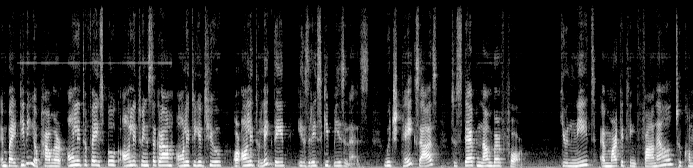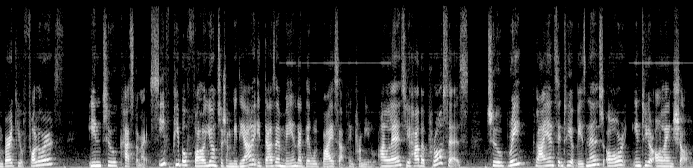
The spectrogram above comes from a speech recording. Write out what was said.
And by giving your power only to Facebook, only to Instagram, only to YouTube, or only to LinkedIn is risky business, which takes us to step number four. You need a marketing funnel to convert your followers into customers. If people follow you on social media, it doesn't mean that they will buy something from you unless you have a process to bring clients into your business or into your online shop.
